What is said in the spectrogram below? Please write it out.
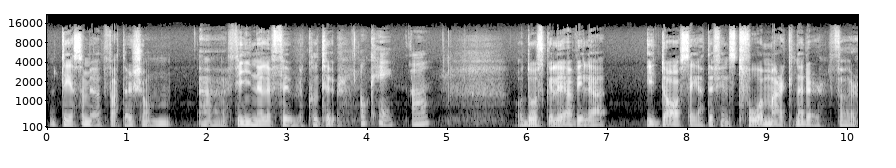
det som jag uppfattar som eh, fin eller ful kultur. Okej. Ja. Och då skulle jag vilja idag säga att det finns två marknader för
